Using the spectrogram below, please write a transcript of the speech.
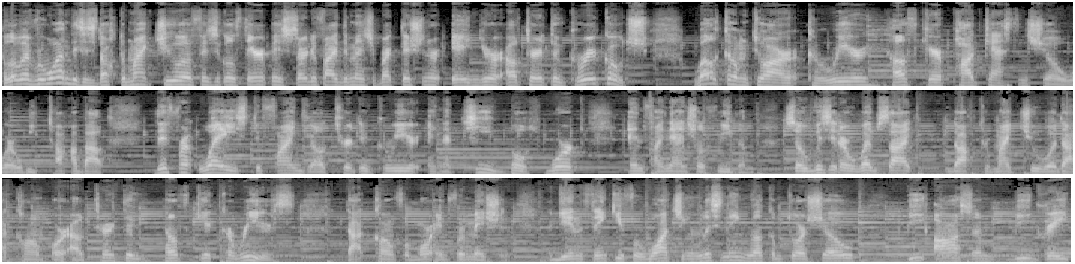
Hello, everyone. This is Dr. Mike Chua, physical therapist, certified dementia practitioner, and your alternative career coach. Welcome to our career healthcare podcast and show where we talk about different ways to find your alternative career and achieve both work and financial freedom. So visit our website, drmikechua.com or alternativehealthcarecareers.com for more information. Again, thank you for watching and listening. Welcome to our show. Be awesome, be great,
